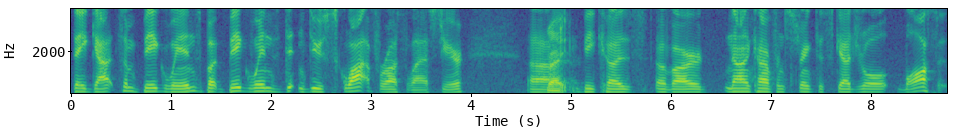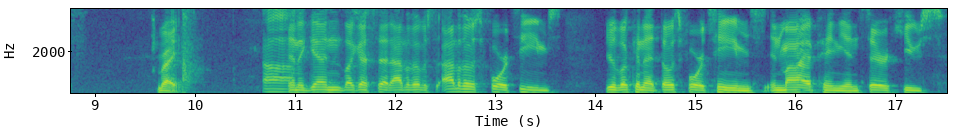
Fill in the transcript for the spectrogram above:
they got some big wins, but big wins didn't do squat for us last year, uh, Right. Because of our non-conference strength of schedule losses. right. Um, and again, like I said, out of those out of those four teams, you're looking at those four teams. In my opinion, Syracuse,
